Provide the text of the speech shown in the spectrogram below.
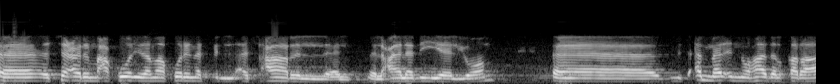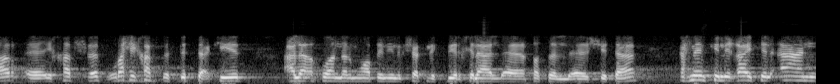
آه سعر معقول إذا ما قورنت بالأسعار العالمية اليوم. آه نتأمل إنه هذا القرار آه يخفف وراح يخفف بالتأكيد على أخواننا المواطنين بشكل كبير خلال آه فصل الشتاء. إحنا يمكن لغاية الآن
